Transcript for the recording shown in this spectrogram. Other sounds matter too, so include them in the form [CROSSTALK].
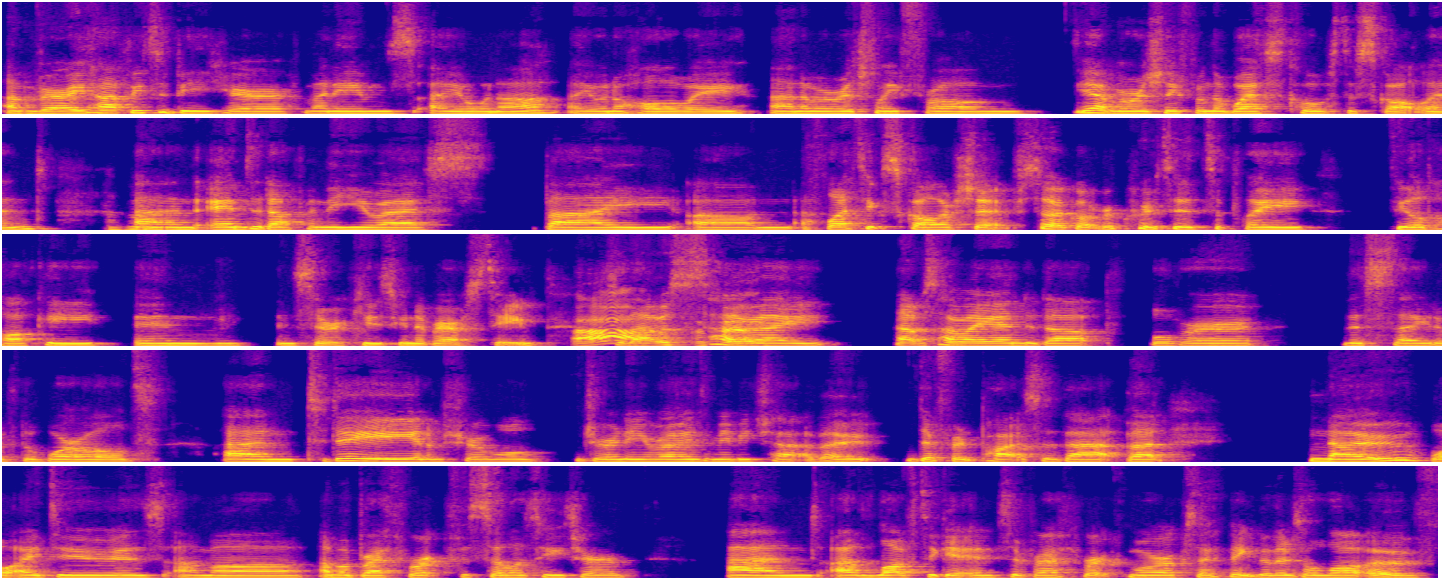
I'm very happy to be here. My name's Iona, Iona Holloway, and I'm originally from, yeah, I'm originally from the west coast of Scotland mm-hmm. and ended up in the US by an athletic scholarship. So I got recruited to play field hockey in in Syracuse University. Ah, so that was okay. how I that was how I ended up over this side of the world. And today, and I'm sure we'll journey around and maybe chat about different parts of that. But now what I do is I'm a I'm a breathwork facilitator. And I love to get into breathwork more because I think that there's a lot of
